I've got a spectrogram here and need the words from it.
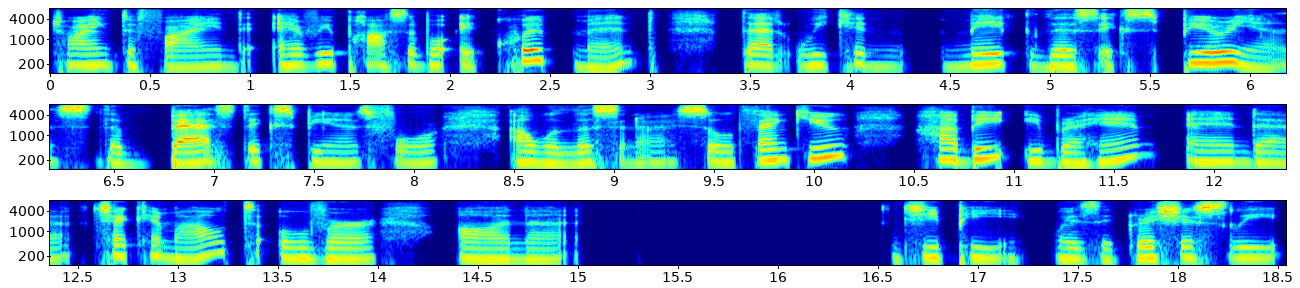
trying to find every possible equipment that we can make this experience the best experience for our listeners. So thank you, Habi Ibrahim, and uh, check him out over on uh, GP. What is it? Graciously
